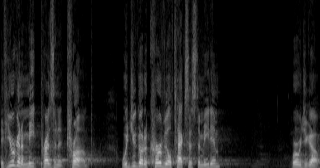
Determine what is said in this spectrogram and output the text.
if you were gonna meet President Trump, would you go to Kerrville, Texas to meet him? Where would you go?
